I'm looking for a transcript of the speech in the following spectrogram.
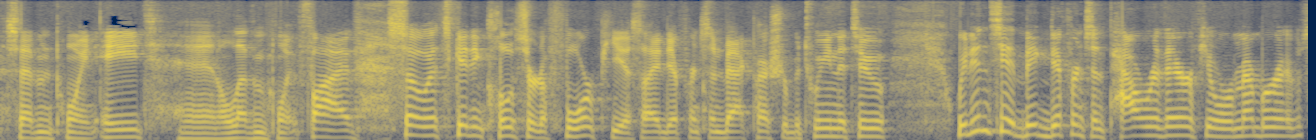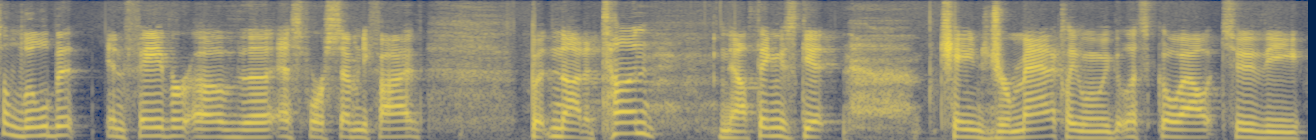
7.8 and 11.5 so it's getting closer to 4 psi difference in back pressure between the two. We didn't see a big difference in power there if you'll remember. It was a little bit in favor of the S475 but not a ton. Now things get changed dramatically when we let's go out to the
